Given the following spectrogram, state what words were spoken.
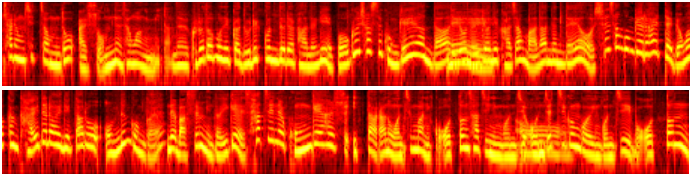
촬영 시점도 알 수 없는 상황입니다. 네, 그러다 보니까 누리꾼들의 반응이 머그샷을 공개해야 한다 네. 이런 의견이 가장 많았는데요. 신상 공개를 할 때 명확한 가이드라인이 따로 없는 건가요? 네, 맞습니다. 이게 사진을 공개할 수 있다라는 원칙만 있고 어떤 사진인 건지 어. 언제 찍은 거인 건지 뭐 어떤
